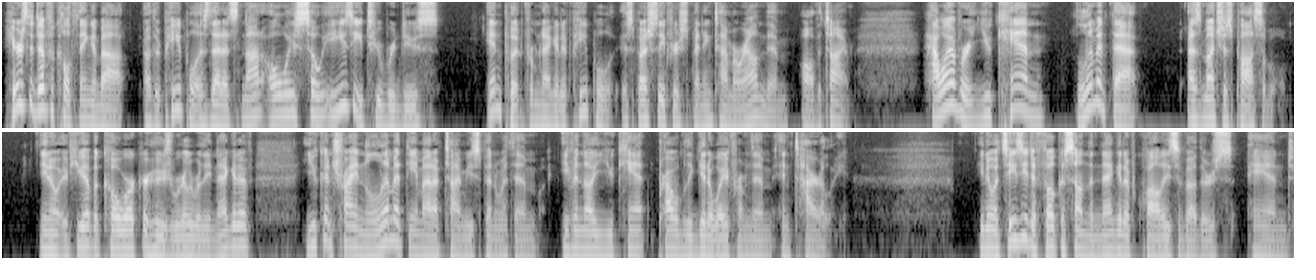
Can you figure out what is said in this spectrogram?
Here's the difficult thing about other people is that it's not always so easy to reduce input from negative people, especially if you're spending time around them all the time. However, you can limit that as much as possible. You know, if you have a coworker who's really, really negative, you can try and limit the amount of time you spend with them, even though you can't probably get away from them entirely. You know, it's easy to focus on the negative qualities of others and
